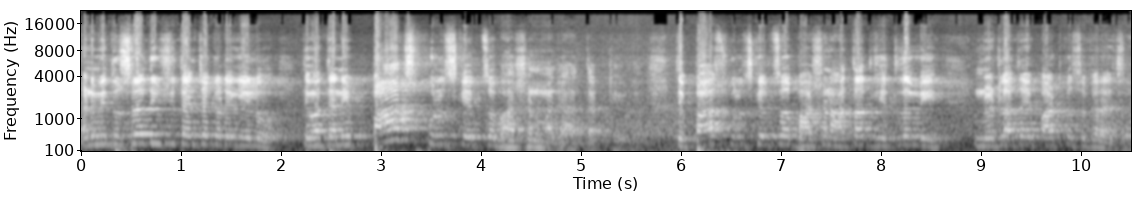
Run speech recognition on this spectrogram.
आणि मी दुसऱ्या दिवशी त्यांच्याकडे गेलो तेव्हा त्यांनी पाच फुलस्केपचं भाषण माझ्या हातात ठेवलं. ते पाच फुलस्केपचं भाषण हातात घेतलं मी म्हटलं आता हे पाठ कसं करायचं?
